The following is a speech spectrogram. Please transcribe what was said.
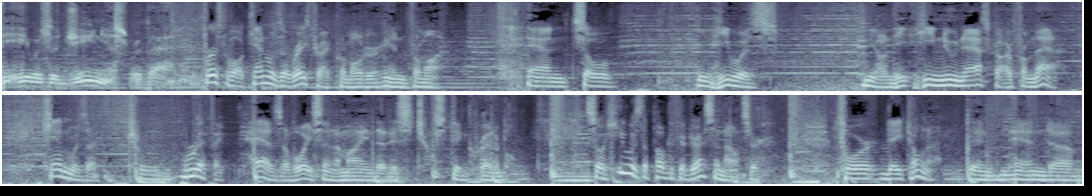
He, he was a genius with that. First of all, Ken was a racetrack promoter in Vermont, and so he was, you know, he, he knew NASCAR from that. Ken was a terrific, has a voice and a mind that is just incredible. So he was the public address announcer for Daytona, and and um,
